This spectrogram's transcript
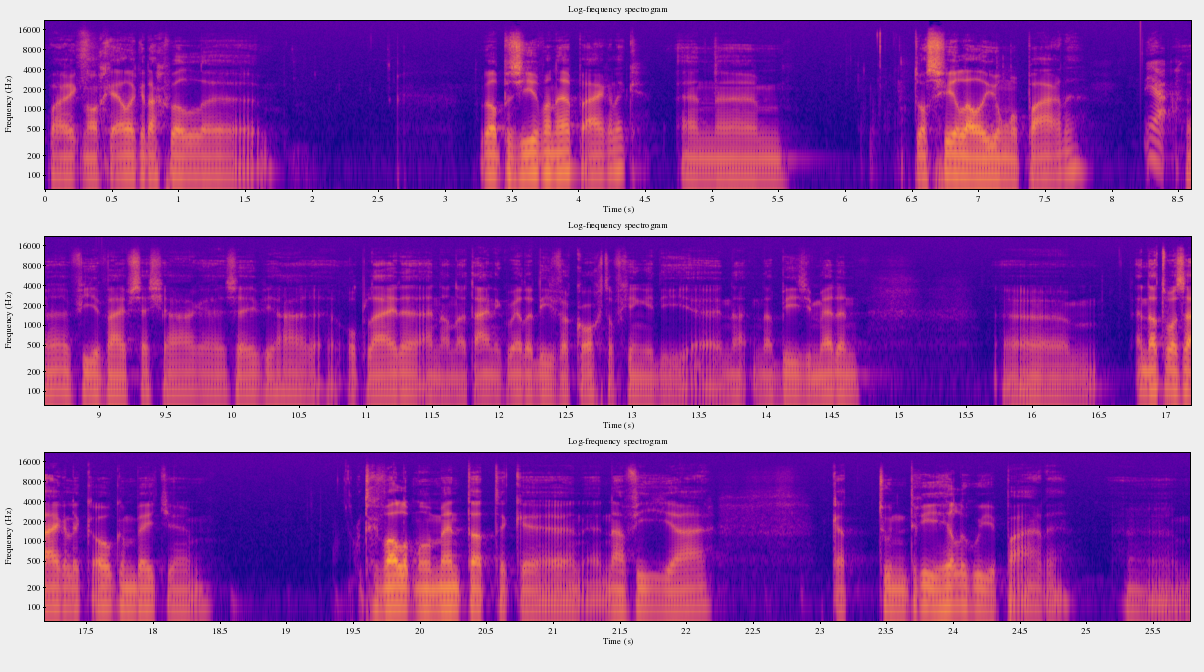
waar ik nog elke dag wel, wel plezier van heb eigenlijk. En ehm, het was veelal jonge paarden. Ja, eh, vier, vijf, zes jaar, eh, zeven jaar eh, opleiden. En dan uiteindelijk werden die verkocht of gingen die naar, naar BZ Madden. Ehm, en dat was eigenlijk ook een beetje het geval op het moment dat ik na vier jaar... Ik had toen drie hele goede paarden. ehm,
